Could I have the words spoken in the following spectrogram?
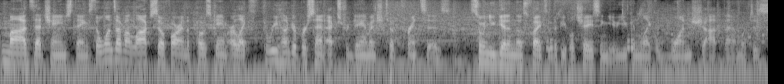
mods that change things. The ones I've unlocked so far in the post game are like 300% extra damage to princes. So when you get in those fights with the people chasing you, you can like one shot them, which is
